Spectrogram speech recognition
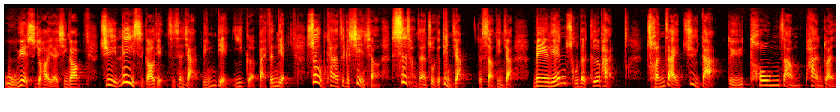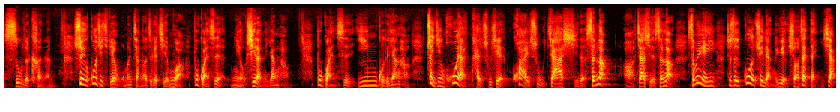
五月十九号以来新高，距历史高点只剩下零点一个百分点。所以，我们看到这个现象，市场正在做一个定价，就市场定价，美联储的鸽派存在巨大。对于通胀判断失误的可能，所以过去几天我们讲到这个节目啊，不管是纽西兰的央行，不管是英国的央行，最近忽然开始出现快速加息的声浪啊，加息的声浪，什么原因？就是过去两个月希望再等一下，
